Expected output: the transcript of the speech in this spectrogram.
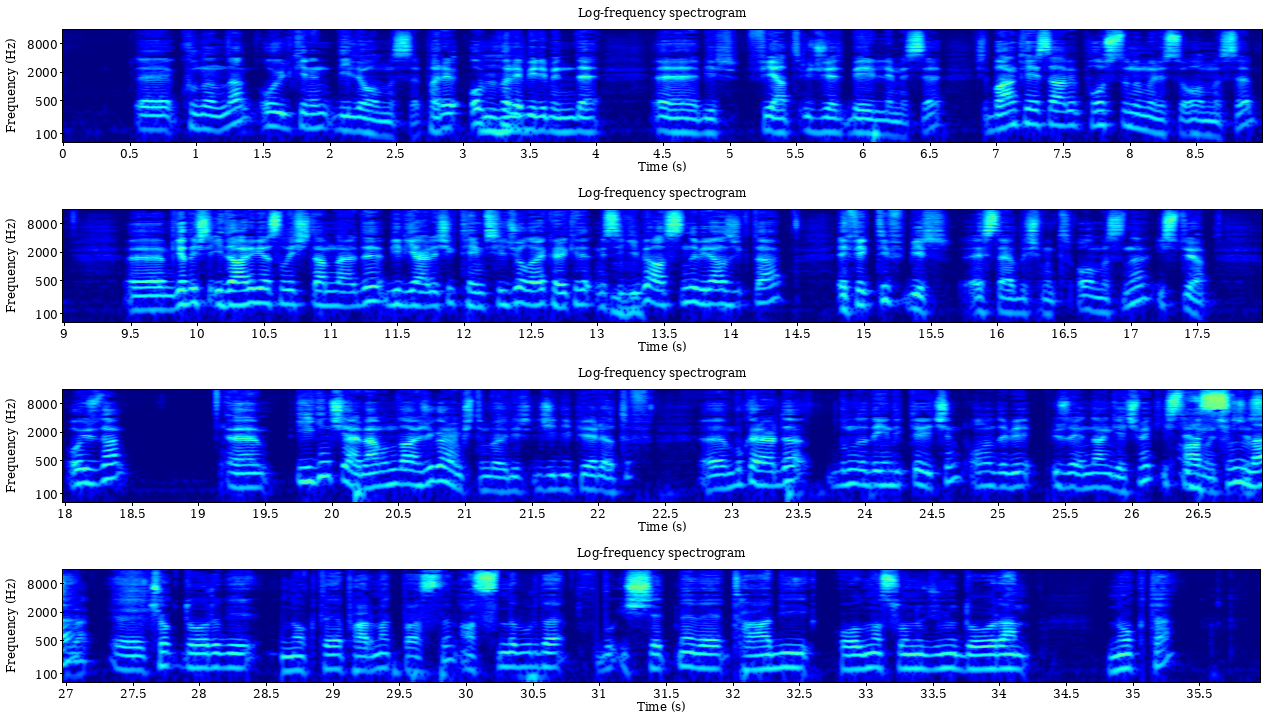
e, kullanılan o ülkenin dili olması, para o Hı hı. para biriminde e, bir fiyat ücret belirlemesi, işte banka hesabı posta numarası olması ya da işte idari ve yasal işlemlerde bir yerleşik temsilci olarak hareket etmesi gibi aslında birazcık daha efektif bir establishment olmasını istiyor. O yüzden e, ilginç yani ben bunu daha önce görmemiştim böyle bir GDPR'e atıf. E, bu kararda bunu da değindikleri için onu da bir üzerinden geçmek istedim açıkçası ben. Aslında e, çok doğru bir noktaya parmak bastın. Aslında burada bu işletme ve tabi olma sonucunu doğuran nokta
